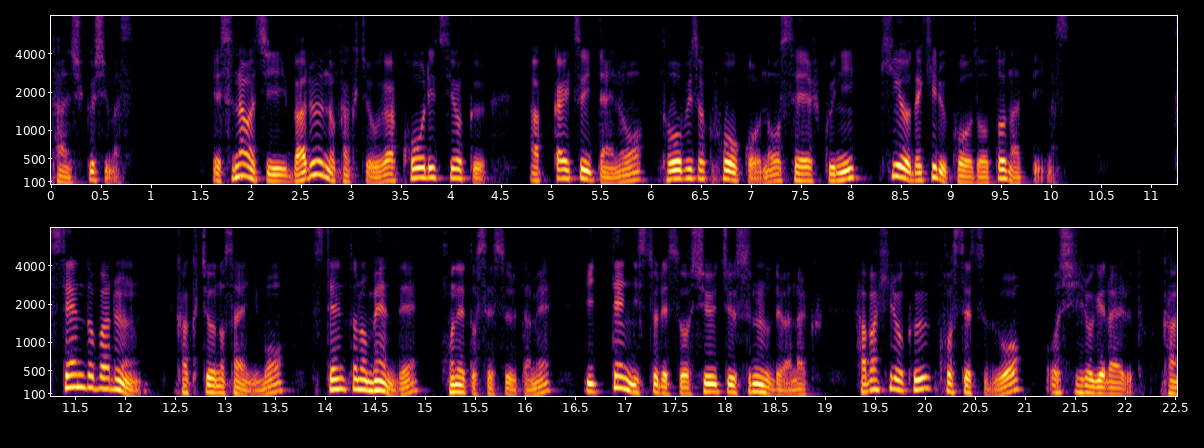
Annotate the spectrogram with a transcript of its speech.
短縮します。すなわち、バルーンの拡張が効率よく、悪解椎体の頭尾足方向の制服に寄与できる構造となっています。ステンドバルーン拡張の際にも、ステントの面で骨と接するため、一点にストレスを集中するのではなく、幅広く骨折部を押し広げられると考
